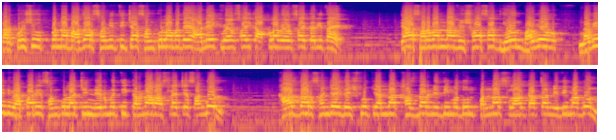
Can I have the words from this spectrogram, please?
तर कृषी उत्पन्न बाजार समितीच्या संकुलामध्ये अनेक व्यावसायिक आपला व्यवसाय करीत आहे. त्या सर्वांना विश्वासात घेऊन भव्य नवीन व्यापारी संकुलाची निर्मिती करणार असल्याचे सांगून खासदार संजय देशमुख यांना खासदार निधीमधून पन्नास लाखाचा निधी मागून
